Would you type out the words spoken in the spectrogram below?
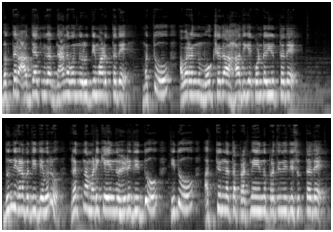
ಭಕ್ತರ ಆಧ್ಯಾತ್ಮಿಕ ಜ್ಞಾನವನ್ನು ವೃದ್ಧಿ ಮಾಡುತ್ತದೆ ಮತ್ತು ಅವರನ್ನು ಮೋಕ್ಷದ ಹಾದಿಗೆ ಕೊಂಡೊಯ್ಯುತ್ತದೆ. ದುಂದಿ ಗಣಪತಿ ದೇವರು ರತ್ನ ಮಡಿಕೆಯನ್ನು ಹಿಡಿದಿದ್ದು ಇದು ಅತ್ಯುನ್ನತ ಪ್ರಜ್ಞೆಯನ್ನು ಪ್ರತಿನಿಧಿಸುತ್ತದೆ.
